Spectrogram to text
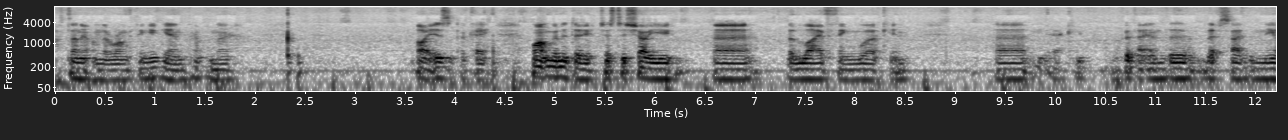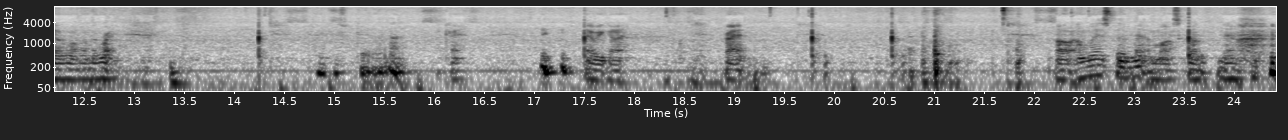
I've done it on the wrong thing again, haven't I? Oh, it is, okay. What I'm going to do, just to show you uh, the live thing working, uh, yeah, can you put that in the left side and the other one on the right? Okay. there we go. Right. Oh, and where's the MetaMask gone now?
